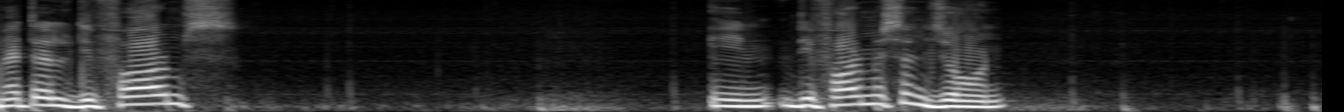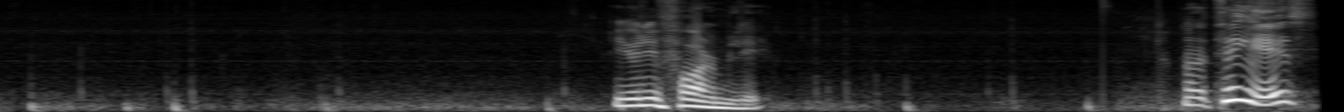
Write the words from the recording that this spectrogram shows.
metal deforms in deformation zone uniformly. Now, the thing is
